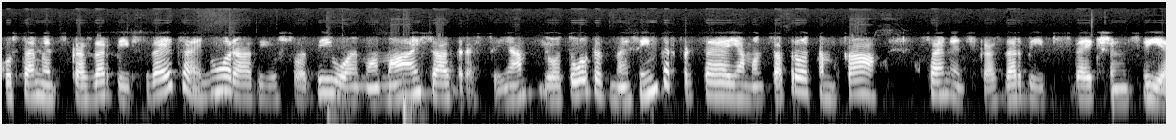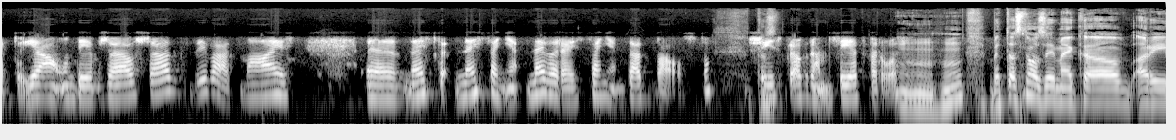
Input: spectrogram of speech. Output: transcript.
kur saimnieciskās darbības veicēji norādījuši šo dzīvojamo mājas adresi. Ja, jo to mēs interpretējam un saprotam, kā saimnieciskās darbības veikšanas vietu. Jā, un, diemžēl šādas privātas mājas e, nesa, nesaņem, nevarēs saņemt atbalstu šīs tas, programmas ietvaros. Mm -hmm, bet tas nozīmē, ka arī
